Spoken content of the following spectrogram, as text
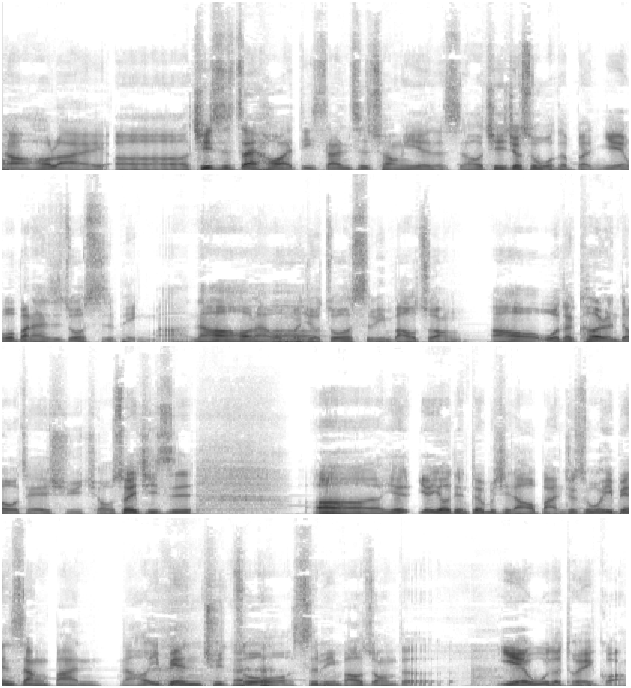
然后后来呃，其实，在后来第三次创业的时候，其实就是我的本业。我本来是做食品嘛，然后后来我们就做食品包装，哦、然后我的客人都有这些需求，所以其实呃，也也有点对不起老板，就是我一边上班，然后一边去做食品包装的业务的推广。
